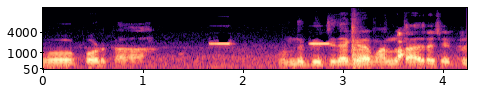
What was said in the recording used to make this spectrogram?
ఓ కొడుకా. ముందు బ్రిడ్జ్ దగ్గర మళ్ళీ తాదిరా చెట్టు.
